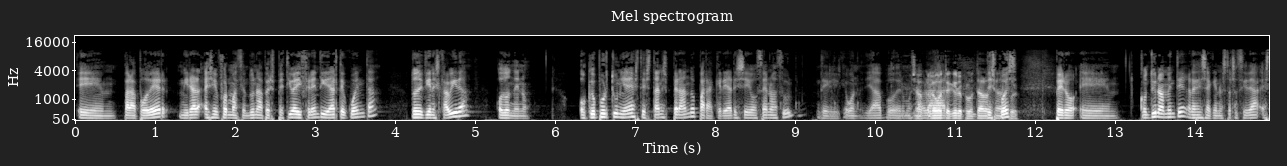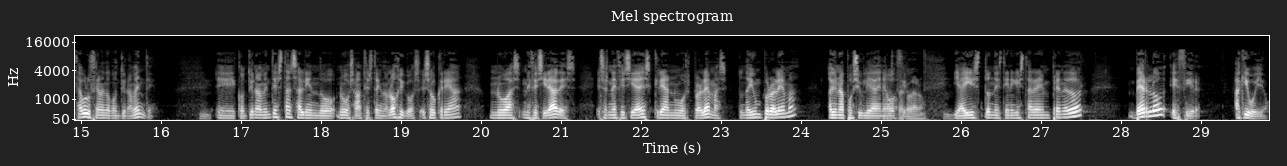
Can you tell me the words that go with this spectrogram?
eh, para poder mirar a esa información de una perspectiva diferente y darte cuenta dónde tienes cabida o dónde no. O qué oportunidades te están esperando para crear ese océano azul, del que, bueno, ya podremos hablar después. Pero eh, continuamente, gracias a que nuestra sociedad está evolucionando continuamente. Eh, continuamente están saliendo nuevos avances tecnológicos. Eso crea nuevas necesidades. Esas necesidades crean nuevos problemas. Donde hay un problema, hay una posibilidad de negocio. Y ahí es donde tiene que estar el emprendedor, verlo y decir, aquí voy yo.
